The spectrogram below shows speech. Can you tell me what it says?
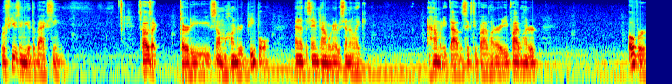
refusing to get the vaccine. So I was like 30 some hundred people. And at the same time, we're going to be sending like how many thousand, 6,500, 8,500 over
